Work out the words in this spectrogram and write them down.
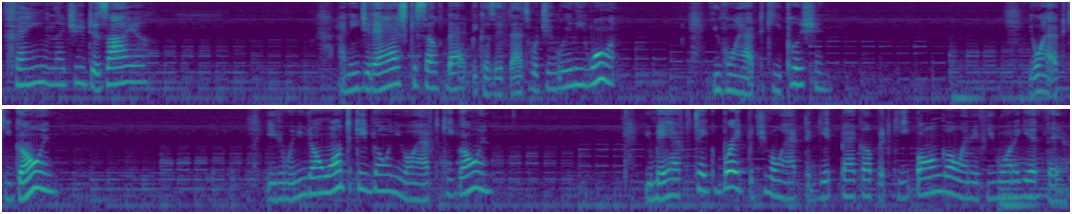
fame that you desire? I need you to ask yourself that because if that's what you really want, you're going to have to keep pushing. You're going to have to keep going. Even when you don't want to keep going, you're going to have to keep going. You may have to take a break, but you're going to have to get back up and keep on going if you want to get there.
